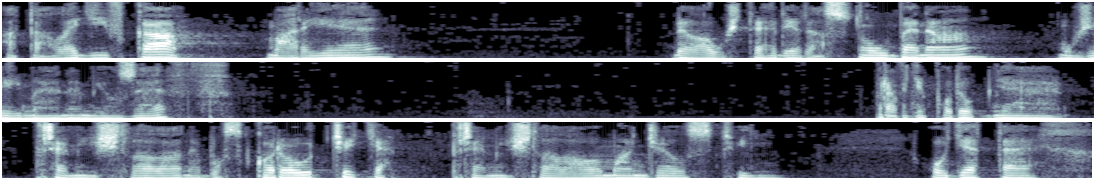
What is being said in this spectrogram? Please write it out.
A tahle dívka Marie byla už tehdy zasnoubená muže jménem Josef. Pravděpodobně přemýšlela, nebo skoro určitě přemýšlela o manželství, o dětech,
